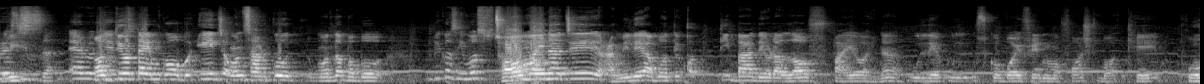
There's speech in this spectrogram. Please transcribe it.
रिस। एग्रेसिभ त्यो टाइमको अब एज अनुसारको मतलब अब बिकज हि वाज छ महिना चाहिँ हामीले अब त्यो कति बाद एउटा लभ पायो होइन? उसले उसको बोयफ्रेन्ड म फर्स्ट थिएँ हो।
